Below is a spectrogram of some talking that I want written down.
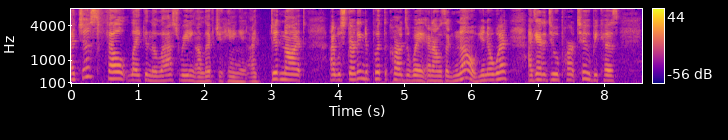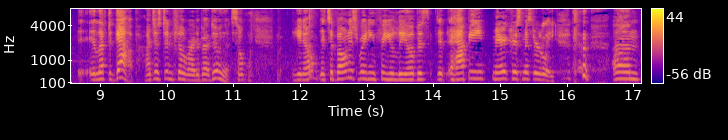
I just felt like in the last reading, I left you hanging. I did not, I was starting to put the cards away, and I was like, no, you know what? I got to do a part two because it left a gap. I just didn't feel right about doing it. So, you know, it's a bonus reading for you, Leo. But happy Merry Christmas early. um,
